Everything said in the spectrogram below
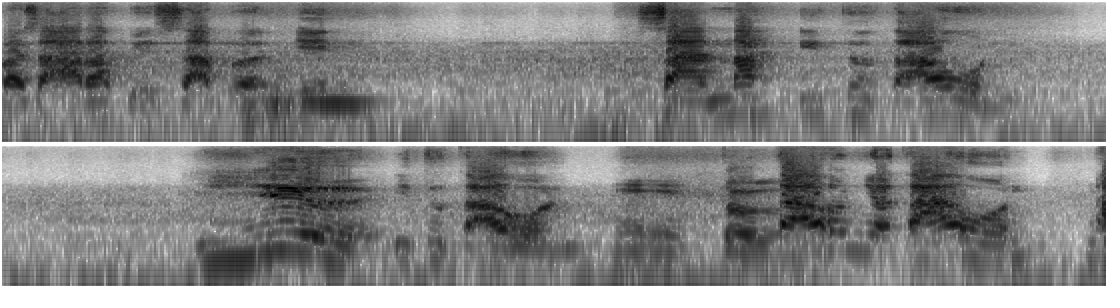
bahasa Arab ya sabain. Sanah itu tahun. Iya, itu tahun. Betul. Tahun ya tahun.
